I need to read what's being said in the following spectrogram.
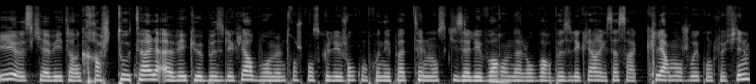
Et euh, ce qui avait été un crash total avec euh, Buzz l'éclair. Bon, en même temps, je pense que les gens comprenaient pas tellement ce qu'ils allaient voir en allant voir Buzz l'éclair et ça, ça a clairement joué contre le film.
